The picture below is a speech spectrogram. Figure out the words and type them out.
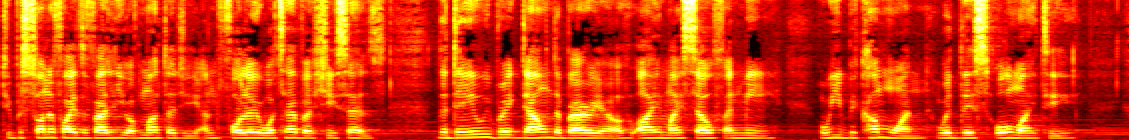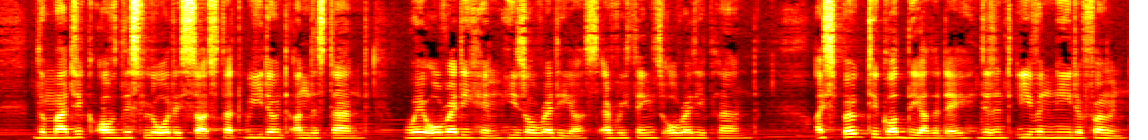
to personify the value of Mataji and follow whatever she says. The day we break down the barrier of I, myself, and me, we become one with this Almighty. The magic of this Lord is such that we don't understand. We're already Him, He's already us, everything's already planned. I spoke to God the other day, didn't even need a phone.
